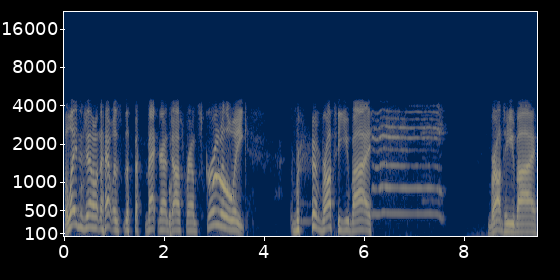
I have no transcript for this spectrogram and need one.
well, ladies and gentlemen, that was the background Josh Brown scream of the week, brought to you by. Brought to you by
